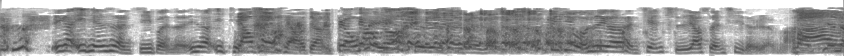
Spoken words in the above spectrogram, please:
应该一天是很基本的，要一天标配条这样，标配吗？对对对对对，毕竟我是一个很坚持要生气的人嘛。天哪！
